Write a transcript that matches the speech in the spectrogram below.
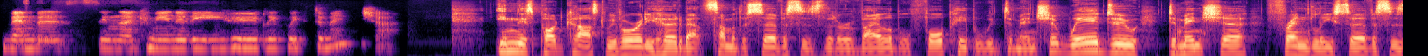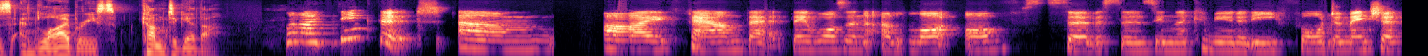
members in the community who live with dementia. In this podcast, we've already heard about some of the services that are available for people with dementia. Where do dementia friendly services and libraries come together? Well, I think that um, I found that there wasn't a lot of services in the community for dementia,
